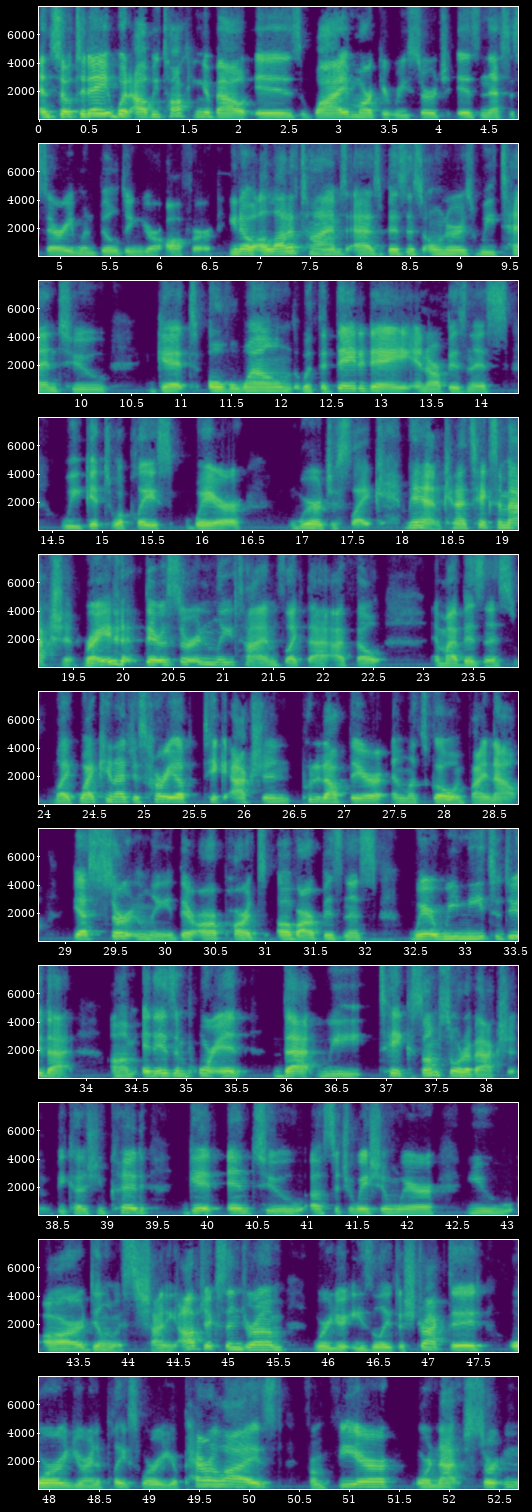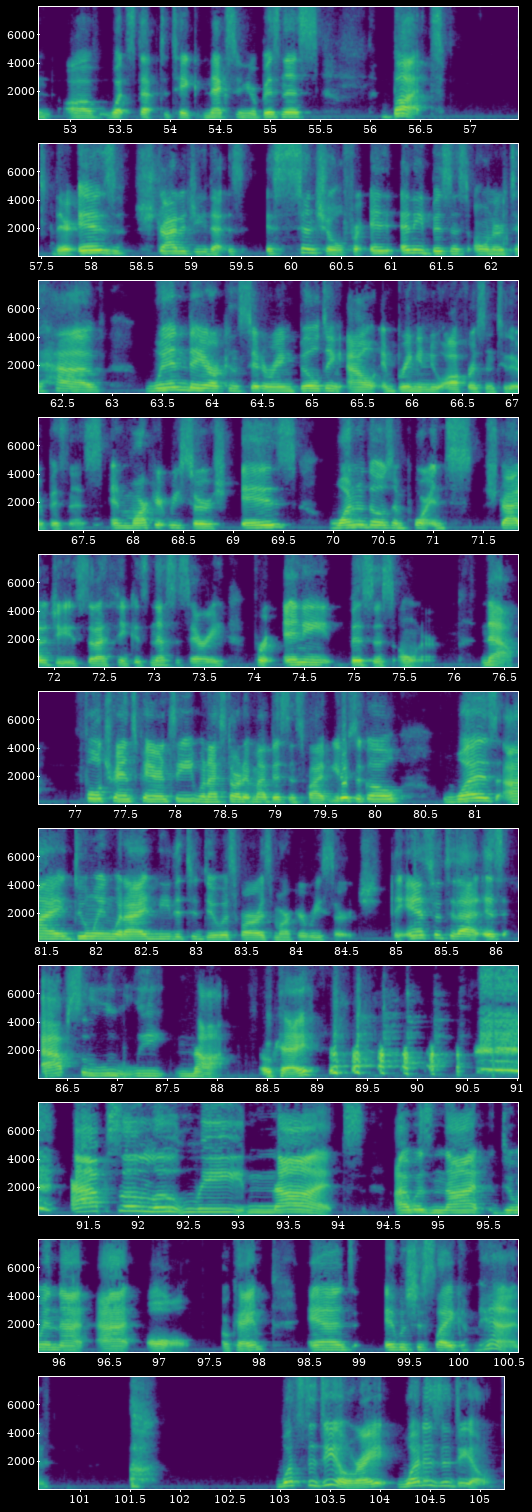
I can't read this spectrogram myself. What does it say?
And so today, what I'll be talking about is why market research is necessary when building your offer. You know, a lot of times as business owners, we tend to get overwhelmed with the day to day in our business. We get to a place where we're just like, man, can I take some action? Right. There's certainly times like that I felt in my business. Like, why can't I just hurry up, take action, put it out there, and let's go and find out? Yes, certainly there are parts of our business where we need to do that. Um, it is important that we take some sort of action because you could get into a situation where you are dealing with shiny object syndrome, where you're easily distracted, or you're in a place where you're paralyzed from fear or not certain of what step to take next in your business. But there is strategy that is essential for any business owner to have when they are considering building out and bringing new offers into their business. And market research is one of those important strategies that I think is necessary for any business owner. Now, full transparency, when I started my business five years ago, was I doing what I needed to do as far as market research? The answer to that is absolutely not. Okay. absolutely not. I was not doing that at all. Okay. And it was just like, man, what's the deal, right? What is the deal?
